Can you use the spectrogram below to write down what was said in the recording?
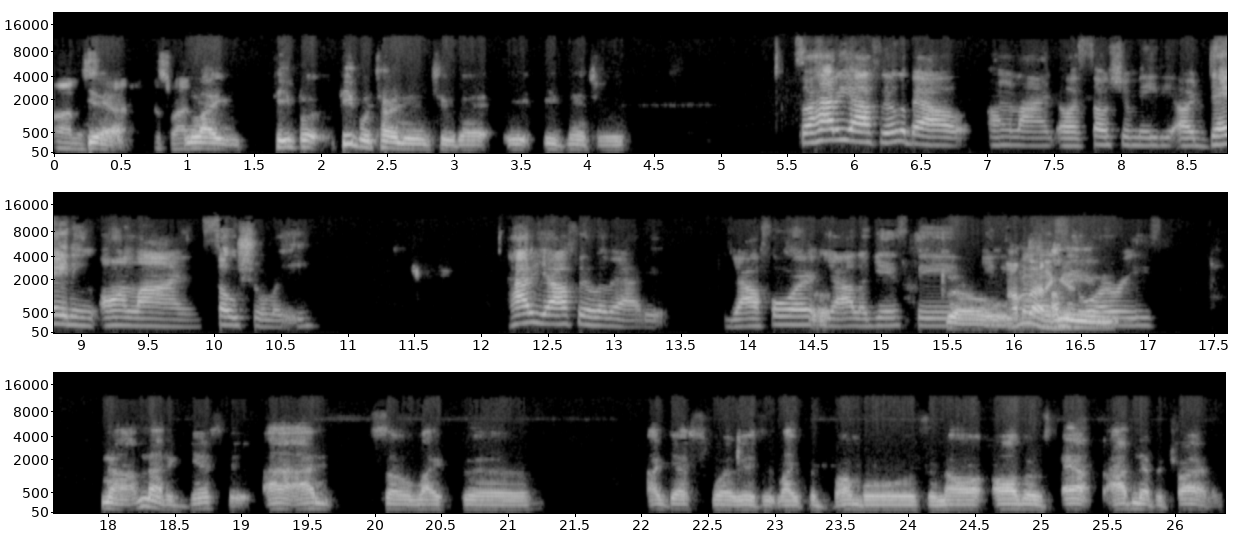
Honestly, Yeah. that's right. Like people people turn into that eventually. So how do y'all feel about online or social media or dating online socially? How do y'all feel about it? Y'all for it? Y'all against it? So, Any I'm not bad against it. No, I'm not against it. I, I so like the I guess what is it like the Bumbles and all all those apps. I've never tried them.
